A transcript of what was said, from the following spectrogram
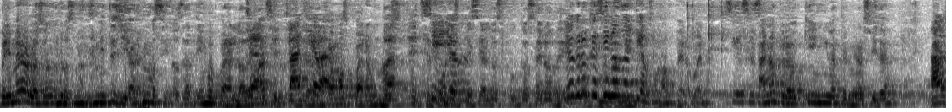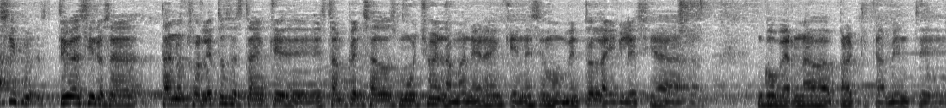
Primero los, los mandamientos y ya vemos si nos da tiempo para lo Ya, demás y lo dejamos para un, dos, échale. se Sí, pone yo- especial 2.0 de Yo creo que sí nos da tiempo. ¿no? Pero bueno. Sí, sí, sí. Ah, no, pero ¿quién iba a terminar su idea? Ah, sí, pues, te iba a decir, o sea, tan obsoletos están que están pensados mucho en la manera en que en ese momento la iglesia gobernaba prácticamente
